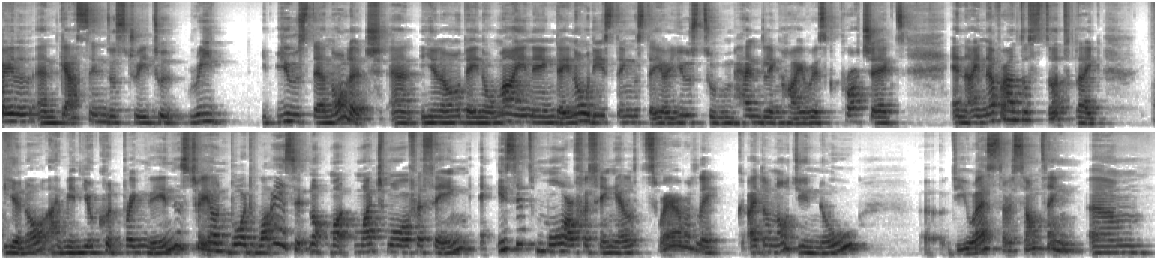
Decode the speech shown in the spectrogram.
oil and gas industry to reuse their knowledge. And you know they know mining they know these things they are used to handling high risk projects. And I never understood like you know i mean you could bring the industry on board. Why is it not much more of a thing? Is it more of a thing elsewhere? Like i don't know. Do you know uh, the US or something. Um,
